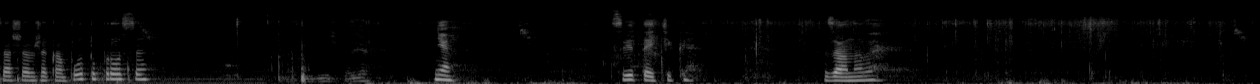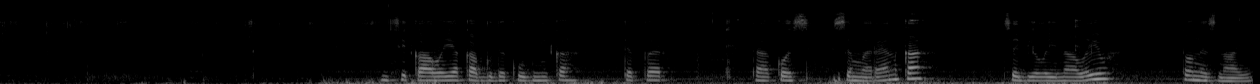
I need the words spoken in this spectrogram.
Саша вже компоту просить. Ні. Цвіте тільки. Заново. Цікаво, яка буде клубніка тепер. Так, ось семеренка. Це білий налив, то не знаю.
